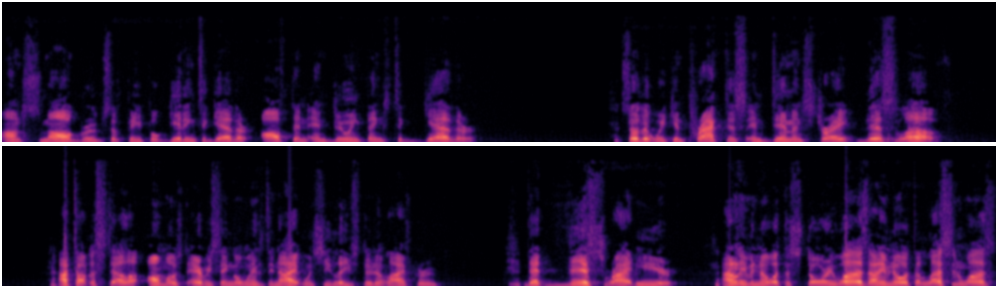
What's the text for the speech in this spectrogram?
on small groups of people getting together often and doing things together so that we can practice and demonstrate this love. I talk to Stella almost every single Wednesday night when she leaves student life group that this right here, I don't even know what the story was, I don't even know what the lesson was.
